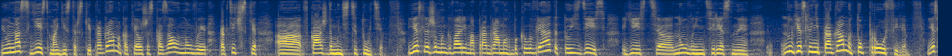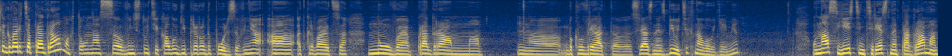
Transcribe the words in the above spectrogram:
И у нас есть магистрские программы, как я уже сказала, новые практически а, в каждом институте. Если же мы говорим о программах бакалавриата, то и здесь есть а, новые интересные, ну если не программы, то профили. Если говорить о программах, то у нас в Институте экологии и природопользования а, открывается новая программа программа а, бакалавриата, связанная с биотехнологиями. У нас есть интересная программа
